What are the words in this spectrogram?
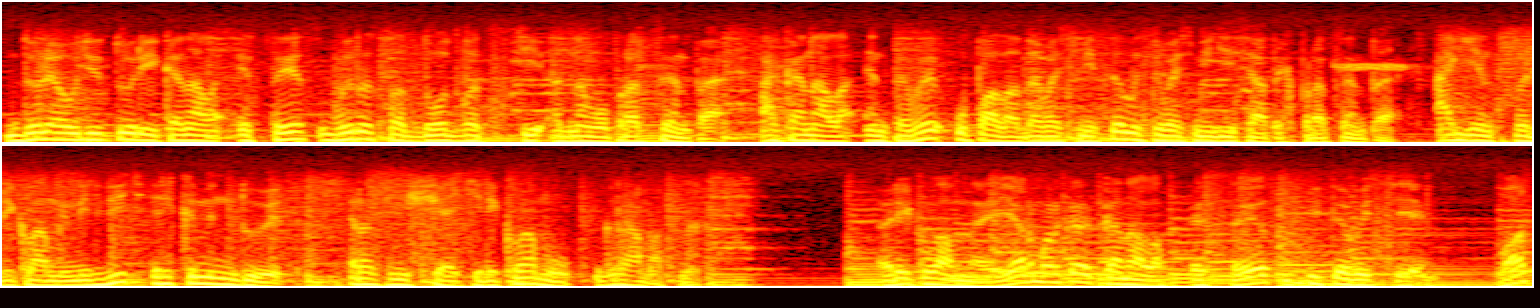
доля аудитории канала СТС выросла до 21%, а канала НТВ упала до 8,8%. Агентство рекламы «Медведь» рекомендует размещайте рекламу грамотно. Рекламная ярмарка каналов СТС и ТВ7. Вас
